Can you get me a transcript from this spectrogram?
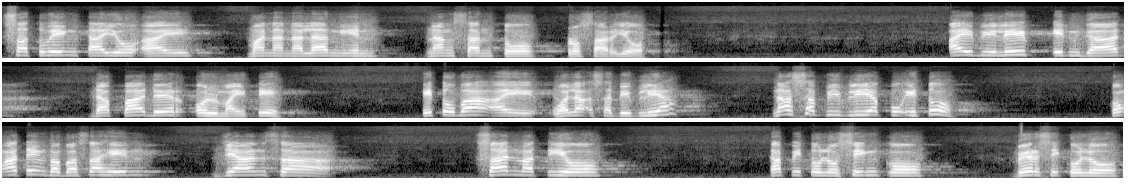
sa tuwing tayo ay mananalangin ng Santo Rosario. I believe in God, the Father Almighty. Ito ba ay wala sa Biblia? Nasa Biblia po ito. Kung ating babasahin diyan sa San Mateo Kapitulo 5, versikulo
